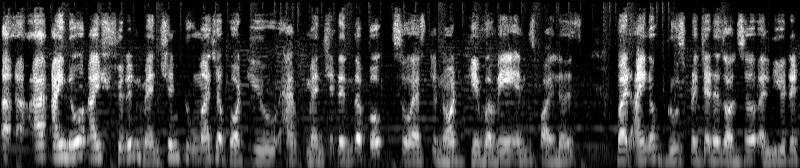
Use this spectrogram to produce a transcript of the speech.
I, I, know I shouldn't mention too much of what you have mentioned in the book so as to not give away any spoilers. But I know Bruce Pritchard has also alluded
